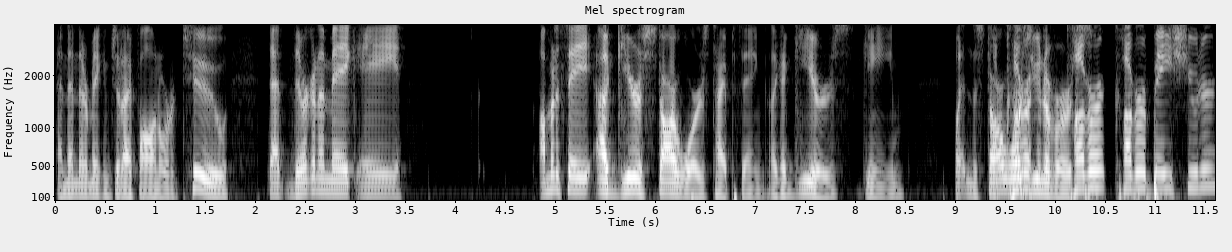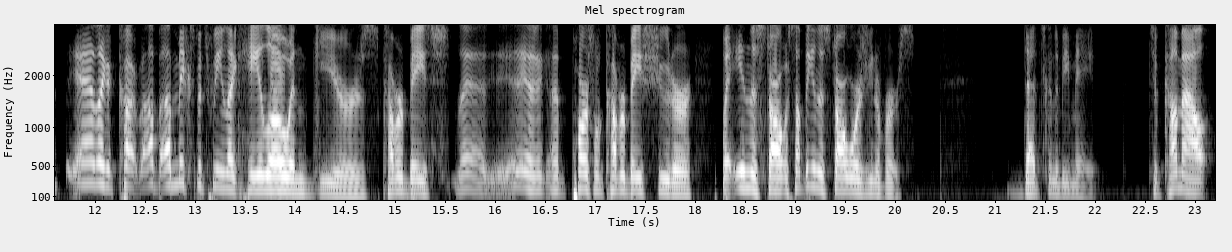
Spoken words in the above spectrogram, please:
and then they're making Jedi Fallen Order 2, that they're to make a, I'm to say a Gears Star Wars type thing, like a Gears game, but in the Star Wars universe. Cover cover based shooter. Yeah, like a, a, a mix between like Halo and Gears, cover based, uh, a partial cover based shooter, but in the Star something in the Star Wars universe that's going to be made to come out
